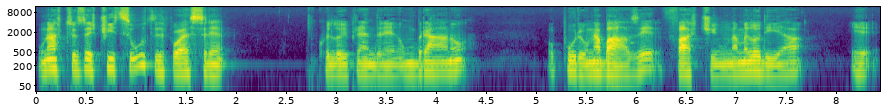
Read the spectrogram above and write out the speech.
un altro esercizio utile può essere quello di prendere un brano oppure una base, farci una melodia e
